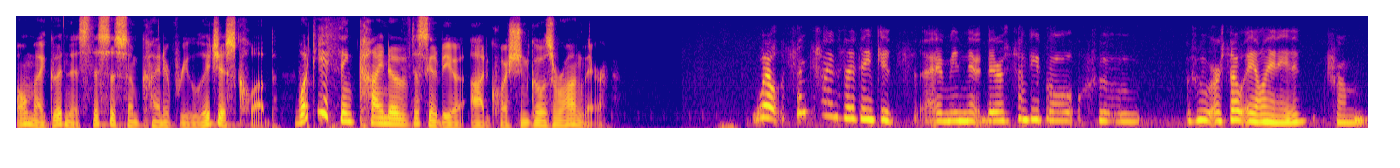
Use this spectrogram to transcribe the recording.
Oh my goodness, this is some kind of religious club. What do you think kind of this is gonna be an odd question goes wrong there? Well, sometimes I think it's. I mean, there, there are some people who who are so alienated from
